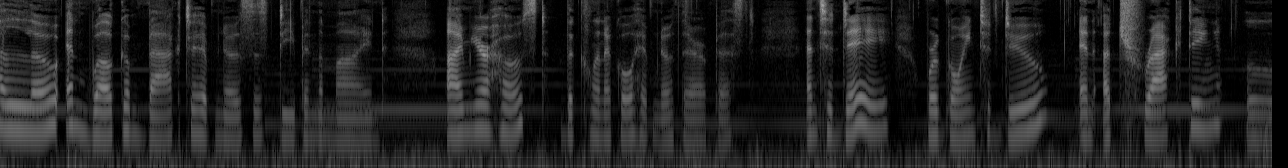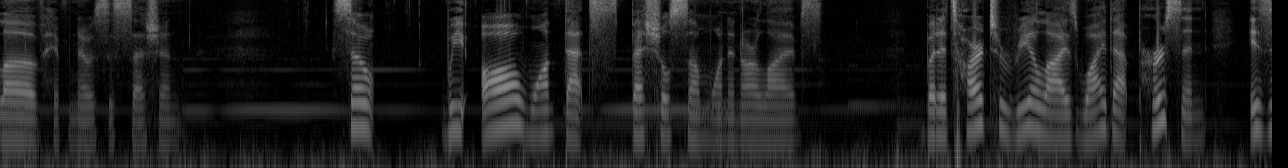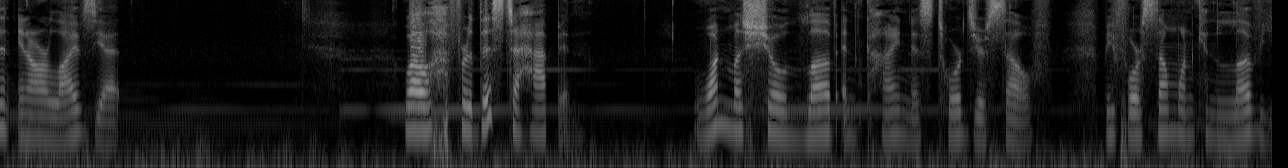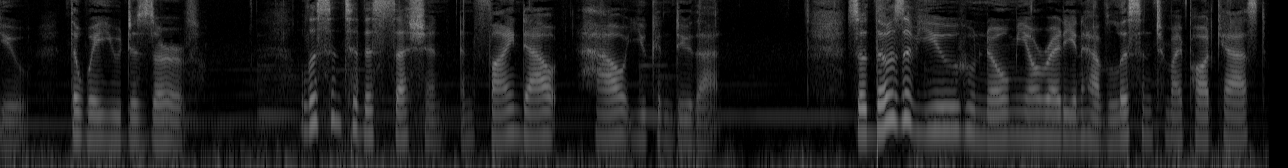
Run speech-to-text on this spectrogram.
Hello and welcome back to Hypnosis Deep in the Mind. I'm your host, the clinical hypnotherapist, and today we're going to do an attracting love hypnosis session. So, we all want that special someone in our lives, but it's hard to realize why that person isn't in our lives yet. Well, for this to happen, one must show love and kindness towards yourself before someone can love you the way you deserve. Listen to this session and find out how you can do that. So, those of you who know me already and have listened to my podcast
